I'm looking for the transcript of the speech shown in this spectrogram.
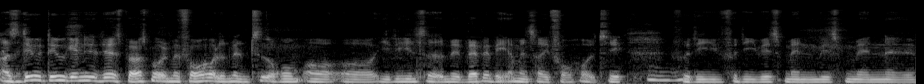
altså det er, jo, det er jo igen det der spørgsmål med forholdet mellem tid og rum, og, og i det hele taget med, hvad bevæger man sig i forhold til. Mm. Fordi, fordi hvis man, hvis man øh,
